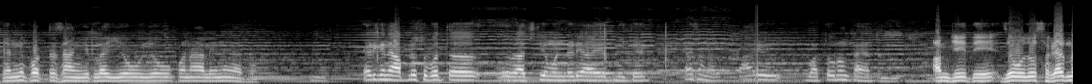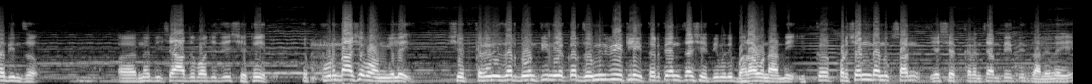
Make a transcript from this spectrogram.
त्यांनी फक्त सांगितलं येऊ येऊ पण आले नाही अजून या ठिकाणी आपल्यासोबत अ, राजकीय मंडळी आहेत नेते आहेत. काय सांगाल? काय वातावरण काय आता? आमच्या इथे जवळजवळ सगळ्याच नदींचं अ, नदीच्या आजूबाजूचे जे शेत आहेत ते पूर्ण असे वाहून गेले. शेतकऱ्यांनी जर दोन तीन एकर जमीन विकली तर त्यांच्या शेतीमध्ये भराव होणार नाही. इतकं प्रचंड नुकसान या शेतकऱ्यांच्या आमच्या इथे झालेलं आहे.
